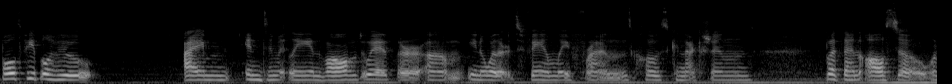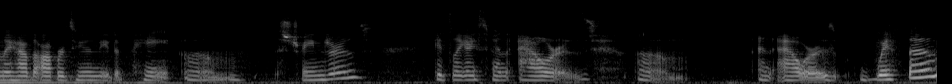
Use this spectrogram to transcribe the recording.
both people who I'm intimately involved with, or um, you know, whether it's family, friends, close connections, but then also when I have the opportunity to paint um, strangers, it's like I spend hours um, and hours with them,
